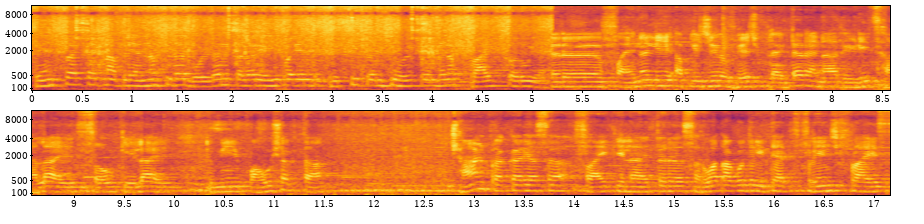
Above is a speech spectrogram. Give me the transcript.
फ्रेंच फ्राईज आहेत ना आपले यांना सुद्धा गोल्डन कलर येईपर्यंत क्रिस्पी क्रंची होईपर्यंत ना फ्राय करूया. तर फायनली आपली जे व्हेज प्लॅटर आहे ना रेडी झाला आहे सर्व केला आहे तुम्ही पाहू शकता. छान प्रकारे असा फ्राय केला आहे. तर सर्वात अगोदर इथे आहेत फ्रेंच फ्राईज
